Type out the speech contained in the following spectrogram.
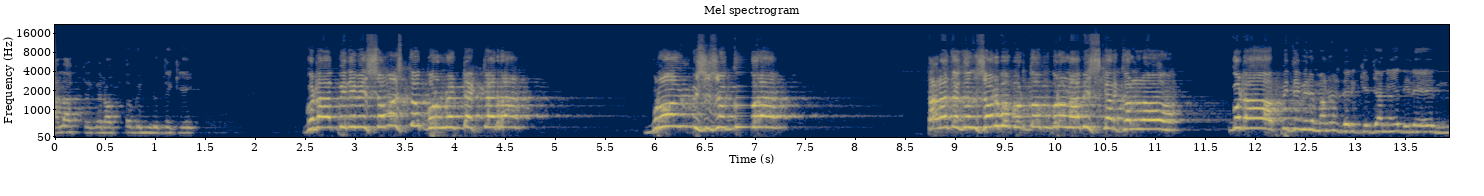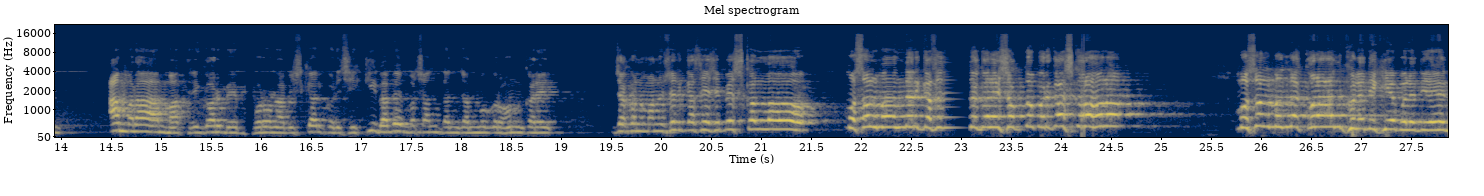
আলাক থেকে রক্তবিন্দু থেকে গোটা পৃথিবীর সমস্ত ব্রণের ডাক্তাররা ব্রণ বিশেষজ্ঞরা, তারা যখন সর্বপ্রথম ব্রণ আবিষ্কার করল, গোটা পৃথিবীর মানুষদেরকে জানিয়ে দিলেন, আমরা মাতৃগর্ভে ব্রণ আবিষ্কার করেছি, কীভাবে সন্তান জন্মগ্রহণ করে? যখন মানুষের কাছে এসে পেশ করল, মুসলমানদের কাছে যখন এই সত্য প্রকাশ করা মুসলমানরা কোরআন খুলে দেখিয়ে বলে দিলেন,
